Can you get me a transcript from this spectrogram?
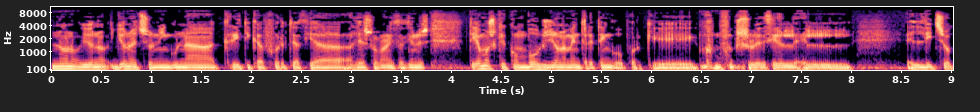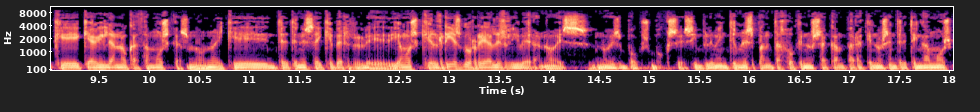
No, no, yo no, yo no he hecho ninguna crítica fuerte hacia, hacia esas organizaciones. Digamos que con Vox yo no me entretengo, porque como suele decir el, dicho que, águila no caza moscas, ¿no? No hay que entretenerse, hay que ver, eh, digamos que el riesgo real es Rivera, no es, no es Vox Vox, es simplemente un espantajo que nos sacan para que nos entretengamos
